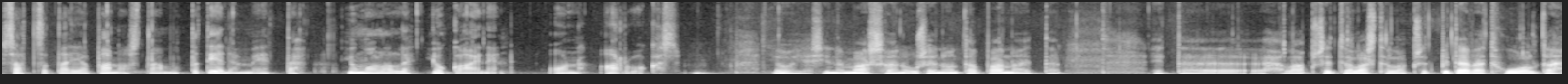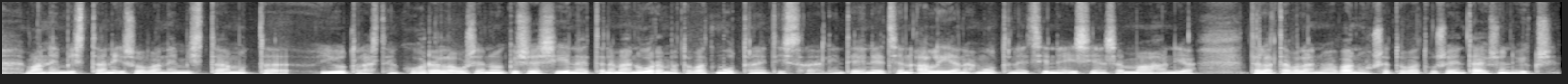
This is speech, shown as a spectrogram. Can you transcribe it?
satsata ja panostaa, mutta tiedämme, että Jumalalle jokainen on arvokas. Joo, ja siinä maassahan usein on tapana, että, että lapset ja lastenlapset pitävät huolta vanhemmistaan, isovanhemmistaan, mutta juutalaisten kohdalla usein on kyse siinä, että nämä nuoremmat ovat muuttaneet Israeliin, tehneet sen alian, muuttaneet sinne isiensä maahan ja tällä tavalla nämä vanhukset ovat usein täysin yksin.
